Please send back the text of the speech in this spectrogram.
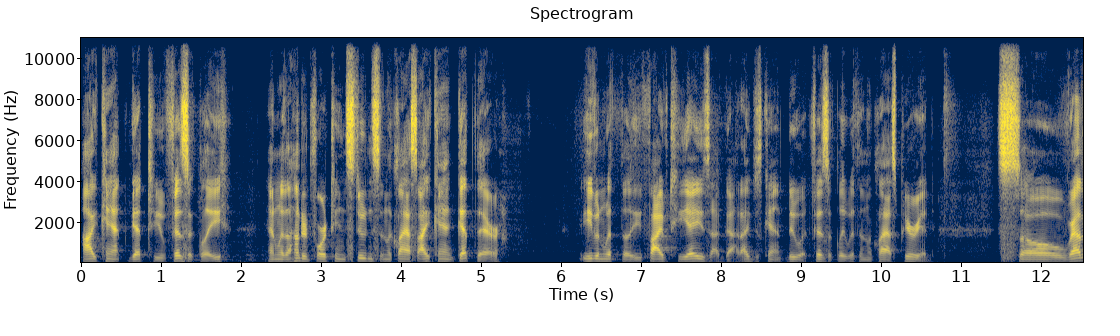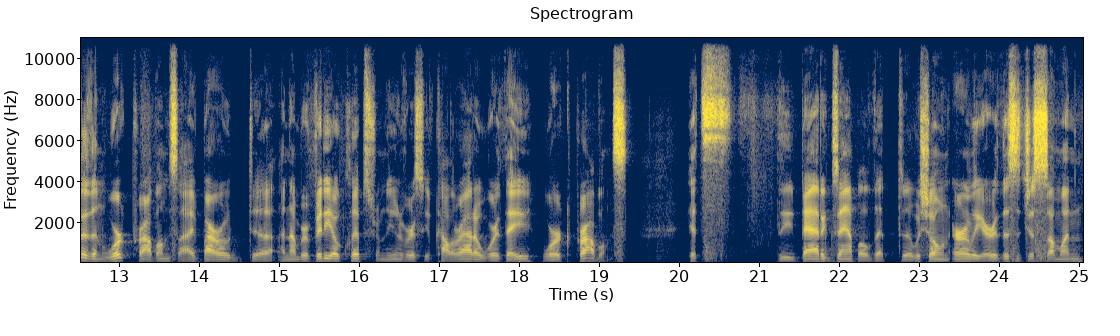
I can't get to you physically, and with 114 students in the class, I can't get there, even with the five TAs I've got. I just can't do it physically within the class period. So rather than work problems, I've borrowed uh, a number of video clips from the University of Colorado where they work problems. It's the bad example that uh, was shown earlier. This is just someone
